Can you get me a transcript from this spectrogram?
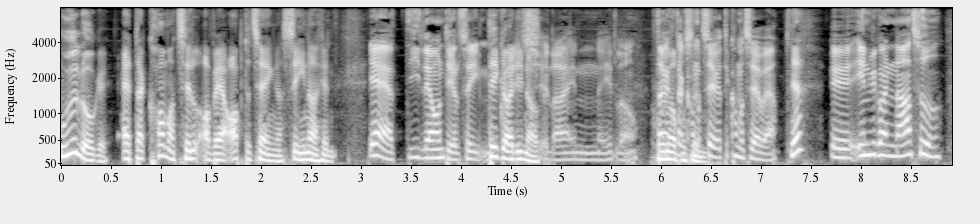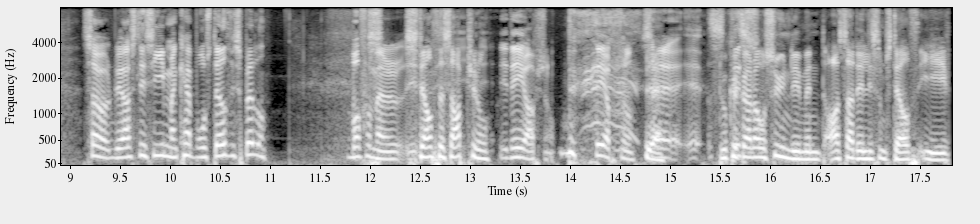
udelukke, at der kommer til at være opdateringer senere hen. Ja, de laver en DLC. Med Det gør de nok. Eller en, et eller andet. Der, der 100%. kommer til, det kommer til at være. Ja. Øh, inden vi går ind i narratid, så vil jeg også lige sige, at man kan bruge stealth i spillet. Hvorfor man... Stealth is optional. Det er optional. Det er optional. Ja. øh, Du kan det, gøre dig usynlig, men også er det ligesom stealth i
